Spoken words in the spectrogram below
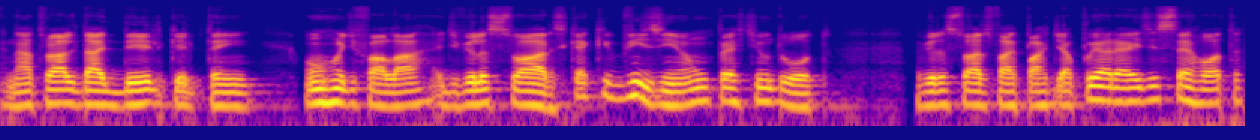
A naturalidade dele, que ele tem honra de falar, é de Vila Soares, que é aqui vizinho, é um pertinho do outro. Vila Soares faz parte de Apuiarés e Serrota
